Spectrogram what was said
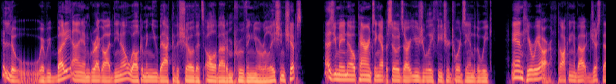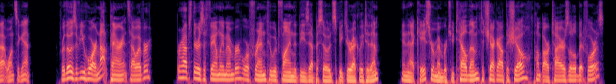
Hello, everybody. I am Greg Audino, welcoming you back to the show that's all about improving your relationships. As you may know, parenting episodes are usually featured towards the end of the week, and here we are, talking about just that once again. For those of you who are not parents, however, Perhaps there is a family member or friend who would find that these episodes speak directly to them. In that case, remember to tell them to check out the show, pump our tires a little bit for us.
